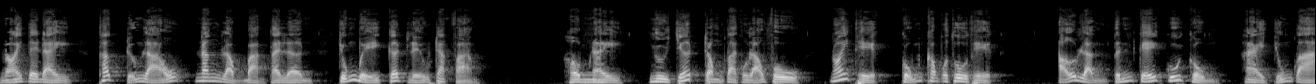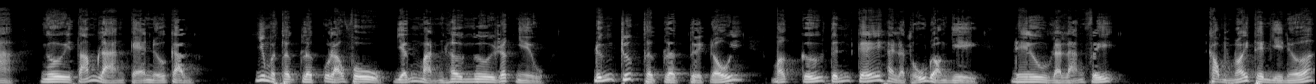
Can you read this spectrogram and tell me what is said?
Nói tới đây, thất trưởng lão nâng lòng bàn tay lên, chuẩn bị kết liễu trác phàm. Hôm nay, ngươi chết trong tay của lão phu, nói thiệt cũng không có thua thiệt. Ở lần tính kế cuối cùng, hai chúng ta, ngươi tám lạng kẻ nửa cân. Nhưng mà thực lực của lão phu vẫn mạnh hơn ngươi rất nhiều. Đứng trước thực lực tuyệt đối, bất cứ tính kế hay là thủ đoạn gì đều là lãng phí. Không nói thêm gì nữa,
